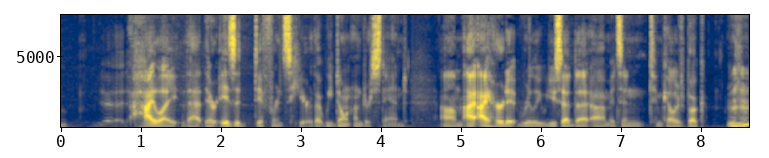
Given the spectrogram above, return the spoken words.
uh, highlight that there is a difference here that we don't understand. Um, I, I heard it really. You said that um, it's in Tim Keller's book, mm-hmm.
